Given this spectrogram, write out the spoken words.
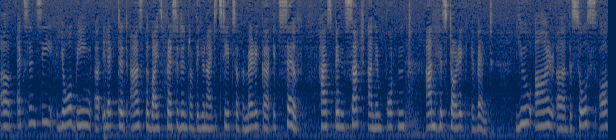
Um, Excellency, your being uh, elected as the Vice President of the United States of America itself has been such an important and historic event. You are uh, the source of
